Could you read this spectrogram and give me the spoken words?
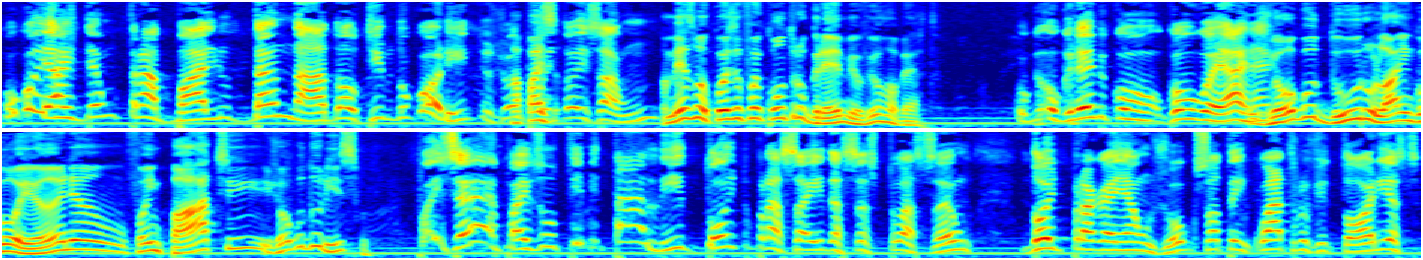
o Goiás deu um trabalho danado ao time do Corinthians. O jogo Rapaz, foi 2x1. Um. A mesma coisa foi contra o Grêmio, viu, Roberto? O, o Grêmio com, com o Goiás, né? Jogo duro lá em Goiânia, foi empate, jogo duríssimo. Pois é, rapaz, o time tá ali doido para sair dessa situação, doido para ganhar um jogo, só tem quatro vitórias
